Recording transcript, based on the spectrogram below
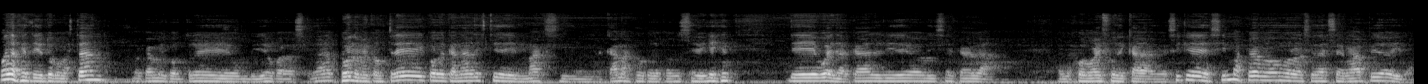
Hola gente de YouTube, ¿cómo están? Acá me encontré un video para cenar. Bueno, me encontré con el canal este de Max Nakamas, creo que lo pronuncie bien. De, bueno, acá el video dice acá la, la mejor waifu de cada año. Así que sin más preámbulo vamos a relacionar ese rápido y va.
